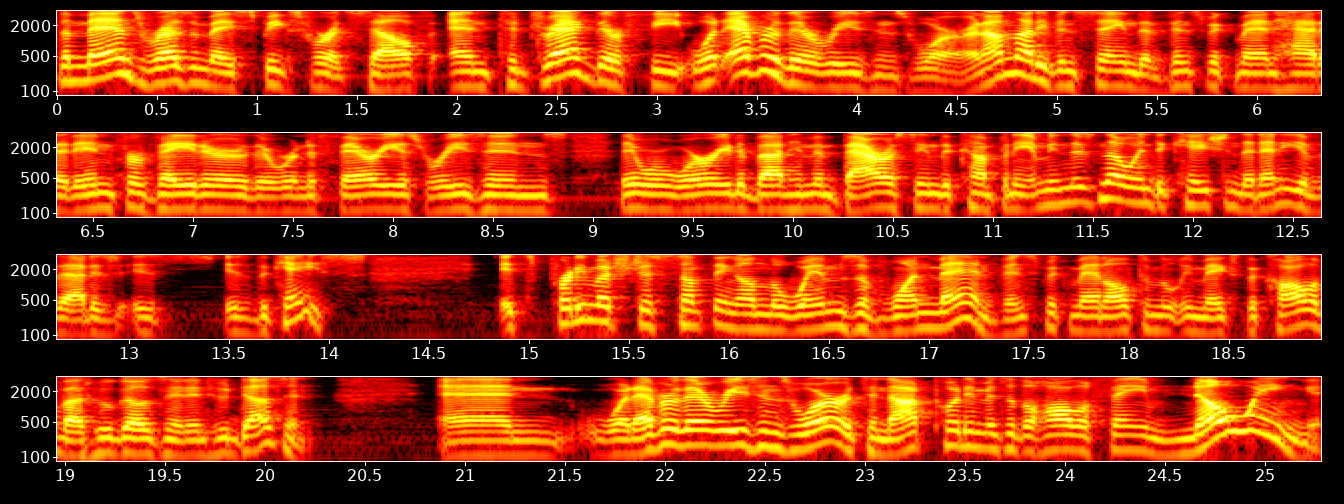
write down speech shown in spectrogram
the man's resume speaks for itself, and to drag their feet, whatever their reasons were, and I'm not even saying that Vince McMahon had it in for Vader, there were nefarious reasons, they were worried about him embarrassing the company. I mean, there's no indication that any of that is is is the case. It's pretty much just something on the whims of one man. Vince McMahon ultimately makes the call about who goes in and who doesn't. And whatever their reasons were to not put him into the Hall of Fame, knowing,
